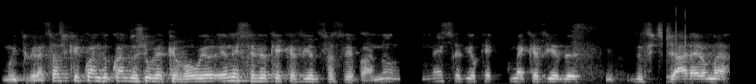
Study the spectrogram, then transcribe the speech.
muito grande. Sabes que quando, quando o jogo acabou, eu, eu nem sabia o que é que havia de fazer, pá. Não, nem sabia o que é, como é que havia de, de festejar. Era uma,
